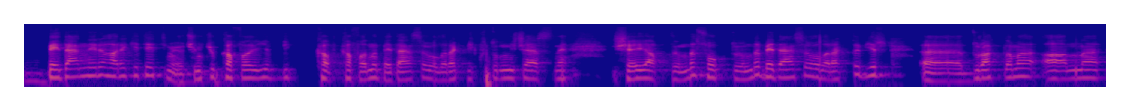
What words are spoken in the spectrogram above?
bedenleri hareket etmiyor. Çünkü kafayı bir kaf- kafanı bedensel olarak bir kutunun içerisine şey yaptığında, soktuğunda bedensel olarak da bir e, duraklama anına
